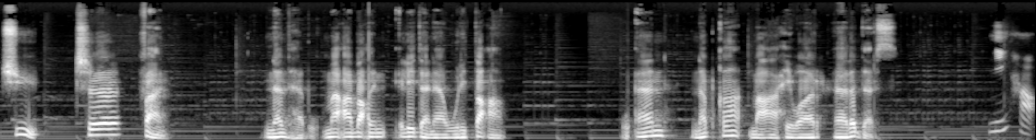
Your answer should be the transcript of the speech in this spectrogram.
去吃饭。نذهب مع بعض لتناول الطعام. والآن نبقى مع حوار هذا الدرس. 你好，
